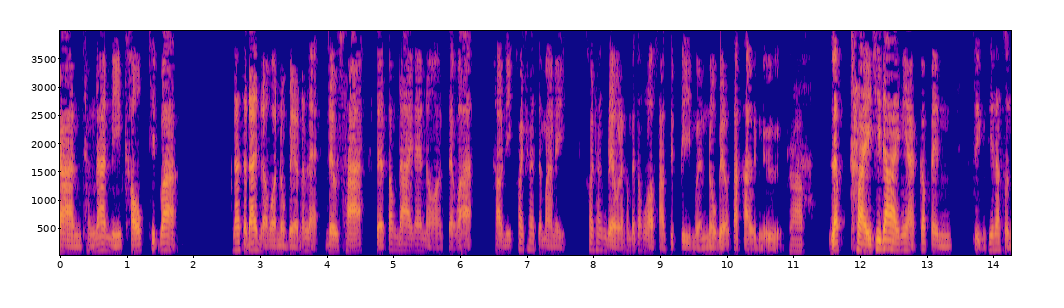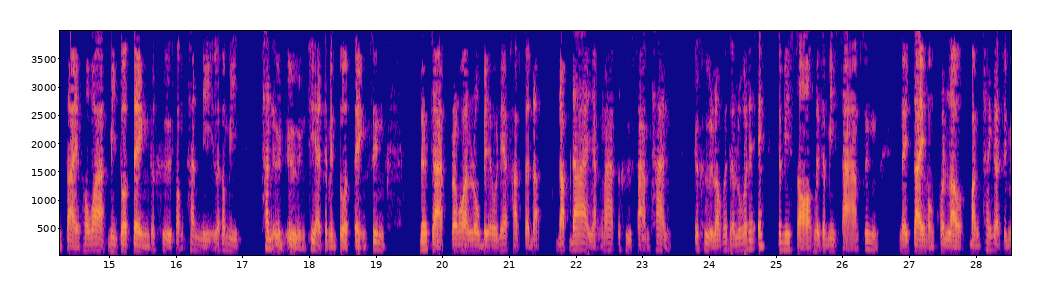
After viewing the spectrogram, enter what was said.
การทางด้านนี้เขาคิดว่าน่าจะได้รางวัลโนเบลนั่นแหละ เร็วช้าแต่ต้องได้แน่นอน แต่ว่าคราวนี้ค่อนข้างจะมาในค่อนข้างเร็วนะครับไม่ต้องรอ 30 ปีเหมือนโนเบลสาขาอื่นๆครับ และใครที่ได้เนี่ยก็เป็นสิ่งที่น่าสนใจ เพราะว่ามีตัวเต็งก็คือสองท่านนี้ แล้วก็มีท่านอื่น ๆ ที่อาจจะเป็นตัวเต็ง ซึ่งเนื่องจากรางวัลโนเบลเนี่ยครับจะรับรับได้อย่างมากก็คือสามท่าน ก็คือเราก็จะรู้ว่าเอ๊ะจะมีสองหรือจะมีสามซึ่ง ในใจของคนเราบางท่านก็อาจจะมี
